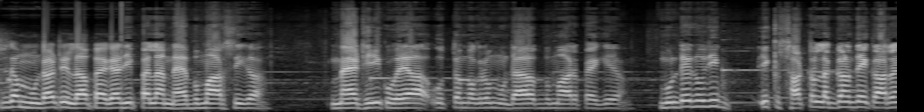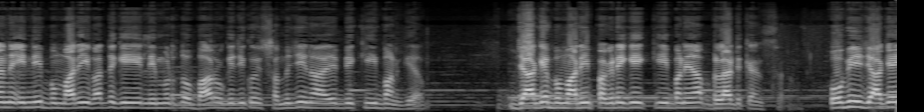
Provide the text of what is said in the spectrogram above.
ਜਿਹਦਾ ਮੁੰਡਾ ਢਿੱਲਾ ਪੈ ਗਿਆ ਜੀ। ਪਹਿਲਾਂ ਮੈਂ ਬਿਮਾਰ ਸੀਗਾ। ਮੈਂ ਠੀਕ ਹੋਇਆ ਉੱਤੋਂ ਮਗਰੋਂ ਮੁੰਡਾ ਬਿਮਾਰ ਪੈ ਗਿਆ। ਮੁੰਡੇ ਨੂੰ ਜੀ ਇੱਕ ਸੱਟ ਲੱਗਣ ਦੇ ਕਾਰਨ ਇੰਨੀ ਬਿਮਾਰੀ ਵੱਧ ਗਈ, ਲਿਮਟ ਤੋਂ ਬਾਹਰ ਹੋ ਗਈ ਜੀ, ਕੋਈ ਸਮਝ ਹੀ ਨਾ ਆਏ ਵੀ ਕੀ ਬਣ ਗਿਆ। ਜਾ ਕੇ ਬਿਮਾਰੀ ਪਕੜੀ ਗਈ, ਕੀ ਬਣਿਆ? ਬਲੱਡ ਕੈਂਸਰ ਉਹ ਵੀ ਜਾ ਕੇ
